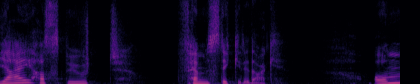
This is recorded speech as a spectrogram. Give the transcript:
Jeg har spurt fem stykker i dag om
